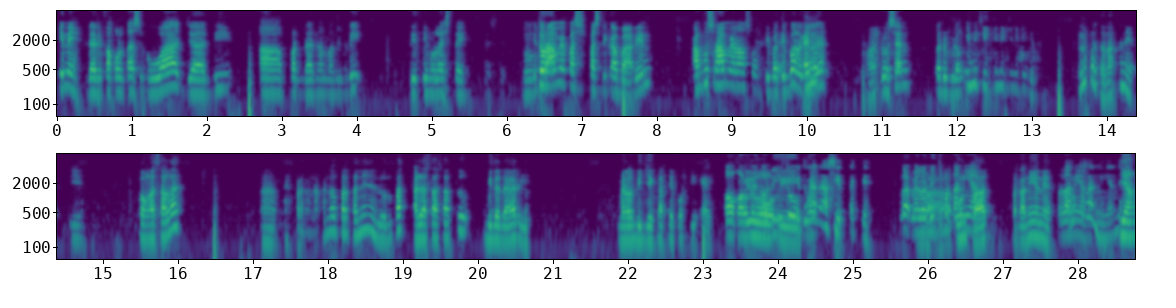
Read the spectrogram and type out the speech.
ini dari fakultas gua jadi ah, perdana menteri di Timur Leste Oh. itu rame pas pas dikabarin kampus rame langsung tiba-tiba lagi lihat dosen pada bilang ini kayak gini gini gini Lu peternakan ya? Iya. Kalau nggak salah, eh eh, peternakan atau pertanian di Unpad ada salah satu bidadari. Melodi JKT48. oh kalau melodi itu Itu kan arsitek ya. enggak melodi itu pertanian Unpad, pertanian ya. pertanian Oh, pertanian deh. Yang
